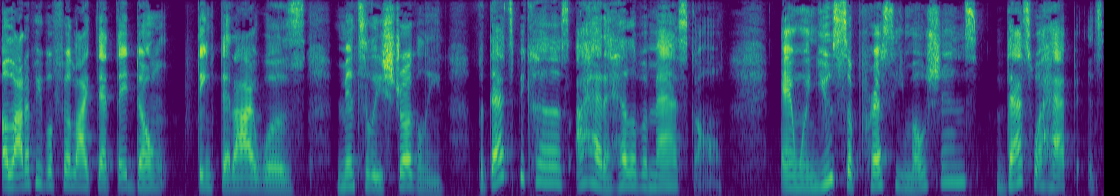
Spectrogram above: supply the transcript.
a lot of people feel like that they don't think that I was mentally struggling, but that's because I had a hell of a mask on. And when you suppress emotions, that's what happens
